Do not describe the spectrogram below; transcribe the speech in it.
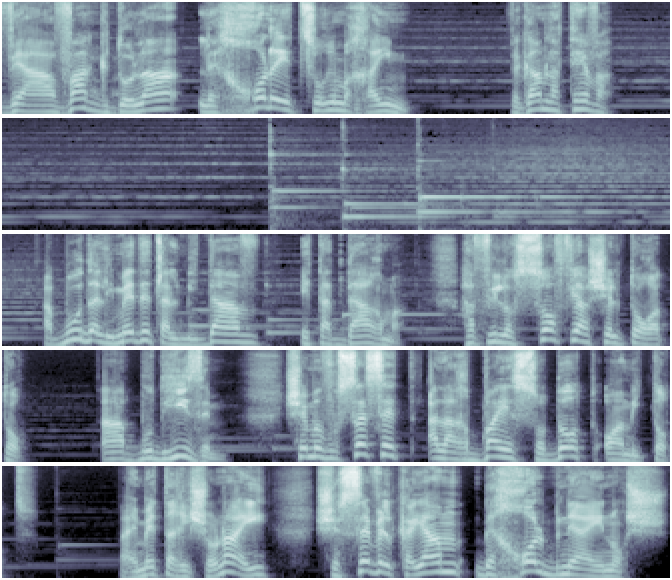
ואהבה גדולה לכל היצורים החיים, וגם לטבע. הבודה לימד את תלמידיו את הדרמה, הפילוסופיה של תורתו, הבודהיזם, שמבוססת על ארבע יסודות או אמיתות. האמת הראשונה היא שסבל קיים בכל בני האנוש.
